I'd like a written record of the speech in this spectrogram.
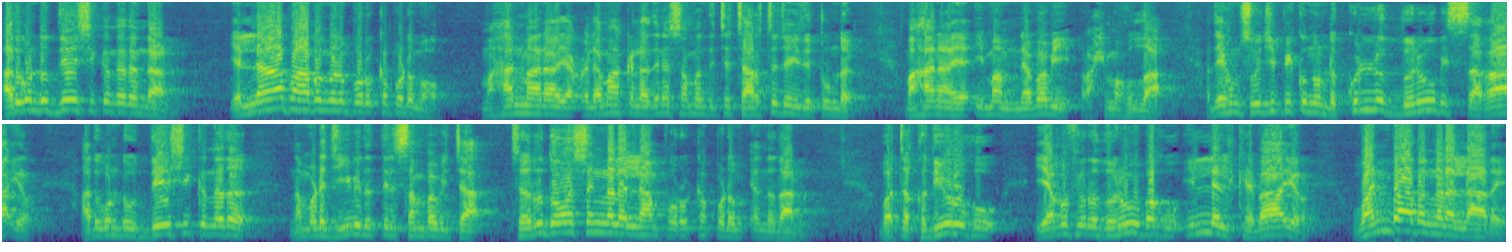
അതുകൊണ്ട് ഉദ്ദേശിക്കുന്നത് എന്താണ്? എല്ലാ പാപങ്ങളും പൊറുക്കപ്പെടുമോ? മഹാന്മാരായ ഉലമാക്കൾ അതിനെ സംബന്ധിച്ച് ചർച്ച ചെയ്തിട്ടുണ്ട്. മഹാനായ ഇമാം നബവി റഹിമഹുല്ല അദ്ദേഹം സൂചിപ്പിക്കുന്നുണ്ട് കുല്ലു ദുനൂബി സഹായിർ അതുകൊണ്ട് ഉദ്ദേശിക്കുന്നത് നമ്മുടെ ജീവിതത്തിൽ സംഭവിച്ച ചെറുദോഷങ്ങളെല്ലാം പൊറുക്കപ്പെടും എന്നതാണ്. വതഖ്ദീറുഹു യഗ്ഫിറു ദുനൂബഹു ഇല്ലൽ കബായിർ. വൻപാപങ്ങളല്ലാതെ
